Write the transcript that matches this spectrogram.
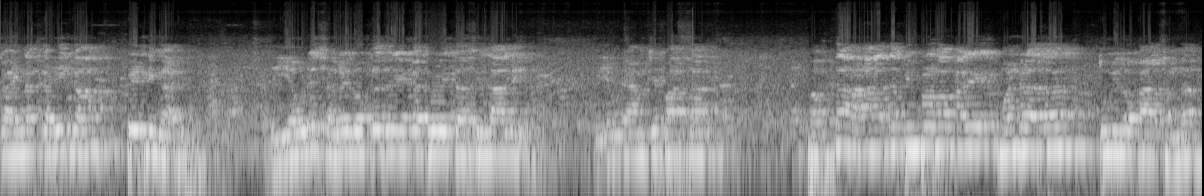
काही ना काही काम पेंडिंग आहे. एवढे सगळे लोक जर एकाच वेळी तहसीलला आले एवढे आमचे पाच सात फक्त आता पिंपळगाव काळी मंडळाचं तुम्ही लोक आहात समजा.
